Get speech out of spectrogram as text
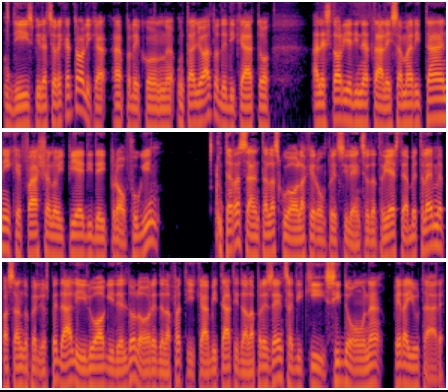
di ispirazione cattolica, apre con un taglio alto dedicato alle storie di Natale, i samaritani che fasciano i piedi dei profughi. In Terra Santa la scuola che rompe il silenzio, da Trieste a Betlemme passando per gli ospedali, i luoghi del dolore e della fatica abitati dalla presenza di chi si dona per aiutare.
